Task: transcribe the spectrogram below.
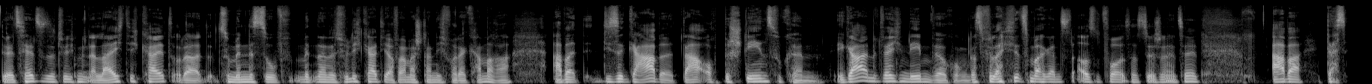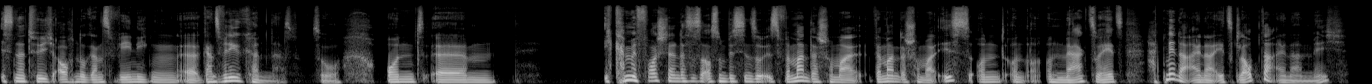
Du erzählst es natürlich mit einer Leichtigkeit oder zumindest so mit einer Natürlichkeit, die auf einmal stand ich vor der Kamera. Aber diese Gabe, da auch bestehen zu können, egal mit welchen Nebenwirkungen, das vielleicht jetzt mal ganz außen vor, das hast du ja schon erzählt. Aber das ist natürlich auch nur ganz wenigen, äh, ganz wenige können das. So. Und ähm, ich kann mir vorstellen, dass es auch so ein bisschen so ist, wenn man da schon mal, wenn man da schon mal ist und, und, und merkt, so, hey, jetzt hat mir da einer, jetzt glaubt da einer an mich,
